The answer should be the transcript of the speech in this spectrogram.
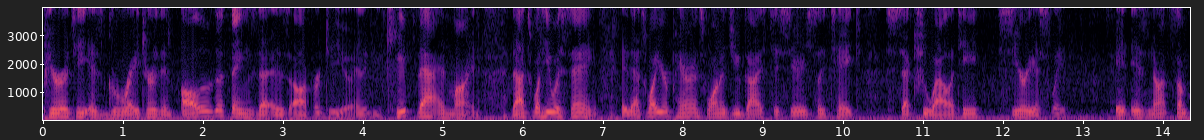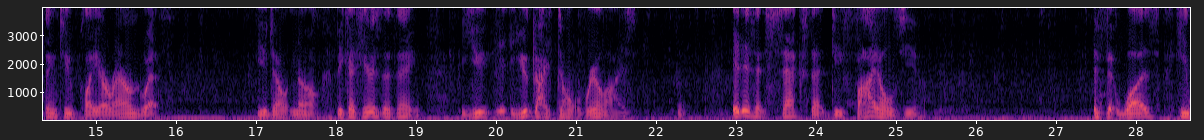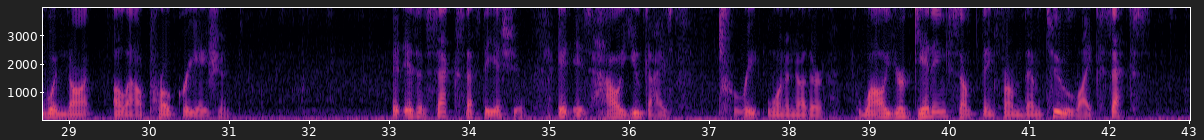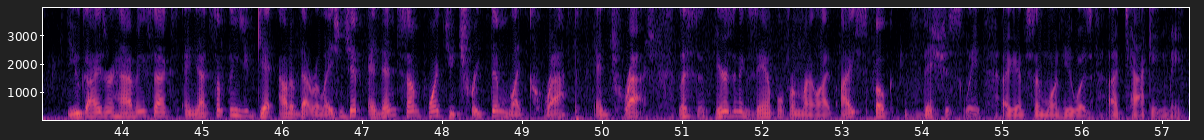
purity is greater than all of the things that is offered to you. And if you keep that in mind, that's what he was saying. That's why your parents wanted you guys to seriously take sexuality seriously. It is not something to play around with. You don't know because here's the thing. You you guys don't realize it isn't sex that defiles you. If it was, he would not allow procreation. It isn't sex that's the issue. It is how you guys treat one another while you're getting something from them too, like sex. You guys are having sex, and that's something you get out of that relationship, and then some point you treat them like crap and trash. Listen, here's an example from my life. I spoke viciously against someone who was attacking me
